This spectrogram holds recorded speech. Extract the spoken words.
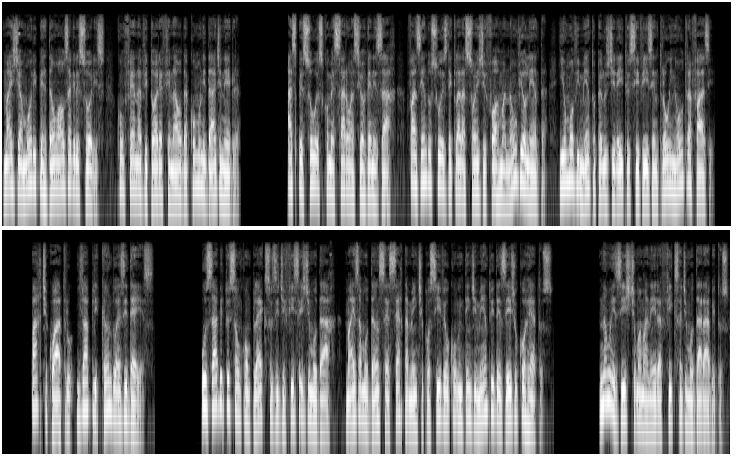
mas de amor e perdão aos agressores, com fé na vitória final da comunidade negra. As pessoas começaram a se organizar, fazendo suas declarações de forma não violenta, e o movimento pelos direitos civis entrou em outra fase. Parte 4 Já aplicando as ideias. Os hábitos são complexos e difíceis de mudar, mas a mudança é certamente possível com o entendimento e desejo corretos. Não existe uma maneira fixa de mudar hábitos,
